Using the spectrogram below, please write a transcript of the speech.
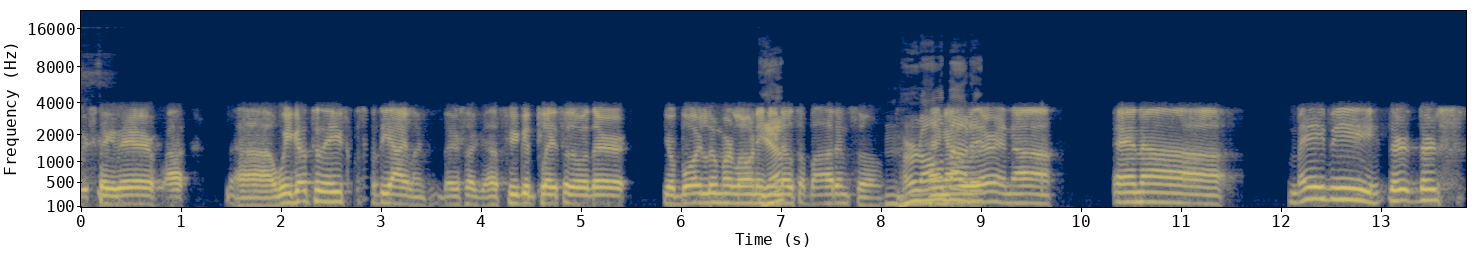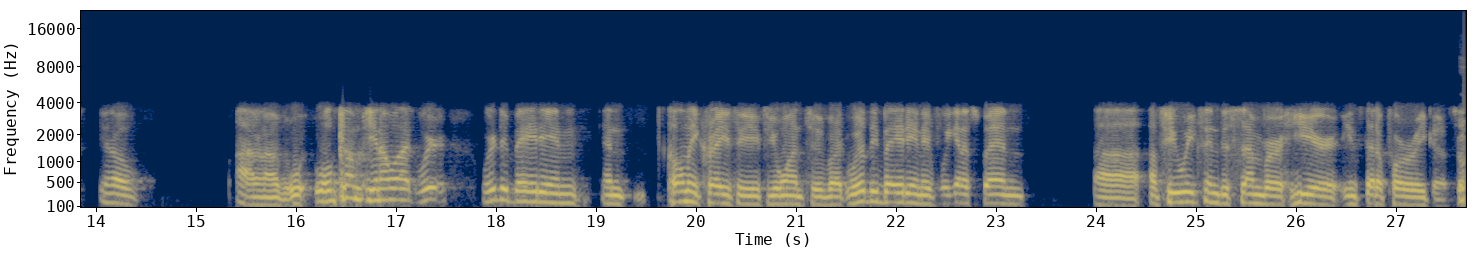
we stay there. Uh, uh, we go to the east coast of the island. There's a, a few good places over there. Your boy Lou Merloni, Yep. he knows about him, so Heard all hang out over it. there. And uh, and uh, maybe there there's you know I don't know. We'll come. You know what? We're we're debating, and call me crazy if you want to, but we're debating if we're gonna spend uh, a few weeks in December here instead of Puerto Rico. So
